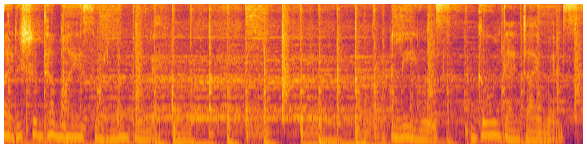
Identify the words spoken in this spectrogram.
പരിശുദ്ധമായ സ്വർണം പോലെ. Leo's gold and diamonds.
